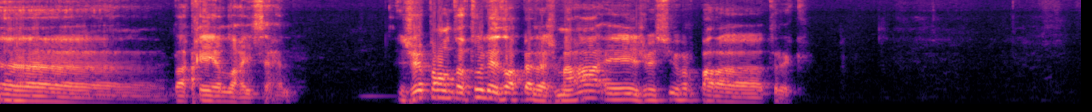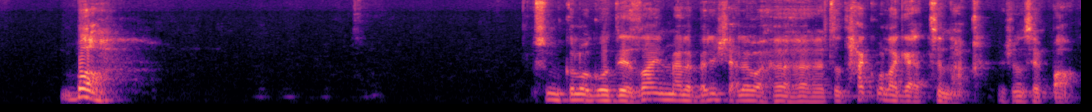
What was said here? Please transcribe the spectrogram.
آه باقي الله يسهل. جو prendre tous les appels à جماعة vais suivre par un truc. بون اسمك لوغو ديزاين ما على باليش على تضحك ولا قاعد تنهق جو سي با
